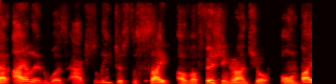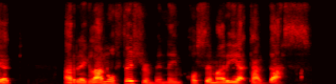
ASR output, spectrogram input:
that island was actually just the site of a fishing rancho owned by a Arreglano fisherman named Jose Maria Caldas.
